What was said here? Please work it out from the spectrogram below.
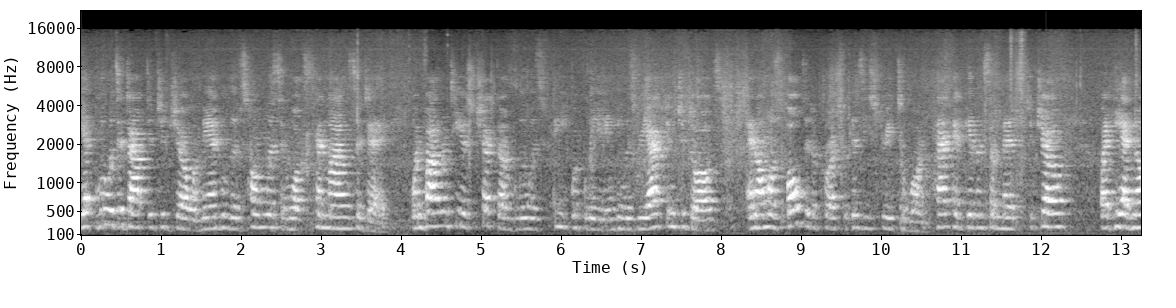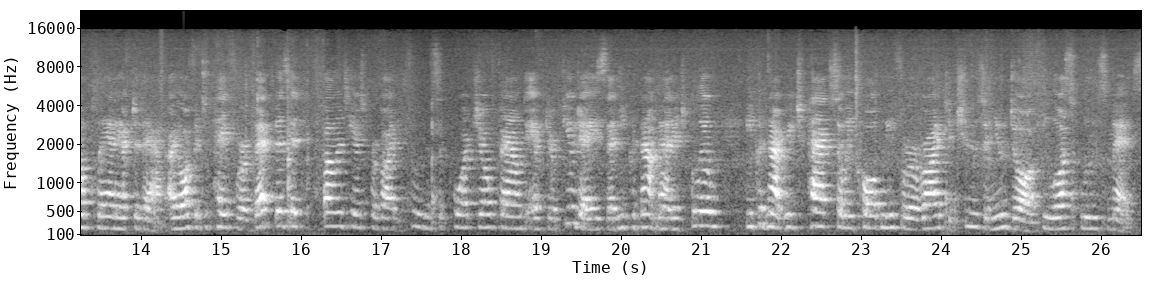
Yet Blue was adopted to Joe, a man who lives homeless and walks 10 miles a day. When volunteers checked on Blue, his feet were bleeding. He was reacting to dogs and almost bolted across the busy street to one. PAC had given some meds to Joe, but he had no plan after that. I offered to pay for a vet visit. Volunteers provided food and support. Joe found after a few days that he could not manage Blue. He could not reach PAC, so he called me for a ride to choose a new dog. He lost Blue's meds.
